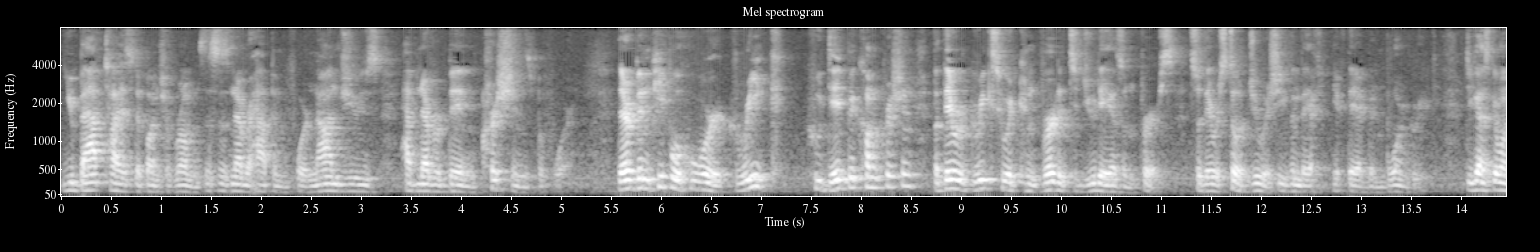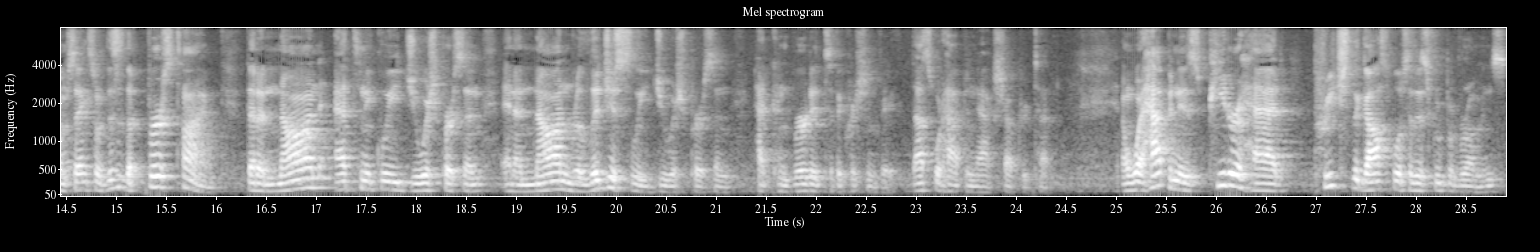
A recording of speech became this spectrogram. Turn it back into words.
You baptized a bunch of Romans. This has never happened before. Non Jews have never been Christians before. There have been people who were Greek who did become Christian, but they were Greeks who had converted to Judaism first. So they were still Jewish, even if they had been born Greek. Do you guys get what I'm saying? So this is the first time that a non ethnically Jewish person and a non religiously Jewish person had converted to the Christian faith. That's what happened in Acts chapter 10. And what happened is Peter had preached the gospel to this group of Romans,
